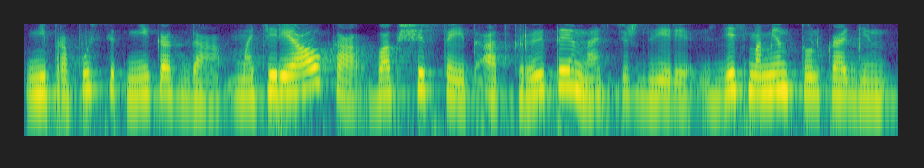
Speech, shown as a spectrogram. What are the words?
не пропустит никогда. Материалка вообще стоит открытые настежь двери. Здесь момент только один.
